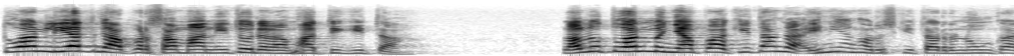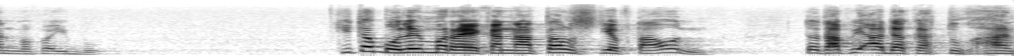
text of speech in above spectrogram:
Tuhan lihat nggak persamaan itu dalam hati kita? Lalu Tuhan menyapa kita nggak? Ini yang harus kita renungkan Bapak Ibu. Kita boleh merayakan Natal setiap tahun. Tetapi adakah Tuhan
